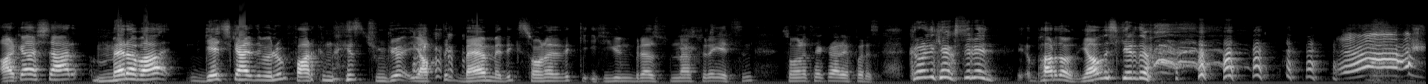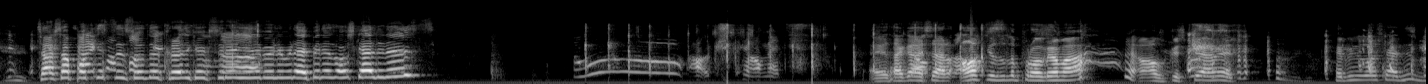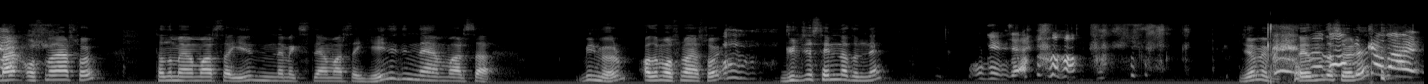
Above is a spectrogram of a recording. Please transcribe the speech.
Arkadaşlar merhaba. Geç geldi bölüm farkındayız çünkü yaptık beğenmedik. Sonra dedik ki iki gün biraz üstünden süre geçsin. Sonra tekrar yaparız. Kronik Öksür'ün pardon yanlış girdim. Çarşaf Podcast'ın sonunda Kronik Öksür'ün yeni bölümüne hepiniz hoş geldiniz. Alkış kıyamet. Evet arkadaşlar alt yazılı programa alkış kıyamet. Hepiniz hoş geldiniz. Ben Osman Ersoy. Tanımayan varsa, yeni dinlemek isteyen varsa, yeni dinleyen varsa bilmiyorum. Adım Osman Ersoy. Gülce senin adın ne? Gülce. Benim soyadını da söyle. Bu kadar.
